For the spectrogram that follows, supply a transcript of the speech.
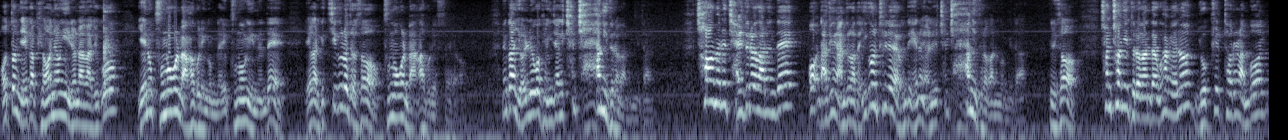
어떤 얘가 변형이 일어나가지고 얘는 구멍을 막아버린 겁니다. 이 구멍이 있는데 얘가 이렇게 찌그러져서 구멍을 막아버렸어요. 그러니까 연료가 굉장히 천천히 들어갑니다. 처음에는 잘 들어가는데 어 나중에 안 들어가다 이건 틀려요 근데 얘는 연료 천천히 들어가는 겁니다 그래서 천천히 들어간다고 하면은 요 필터를 한번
